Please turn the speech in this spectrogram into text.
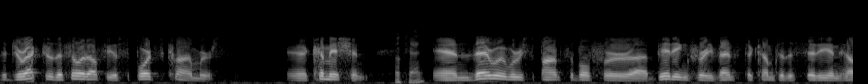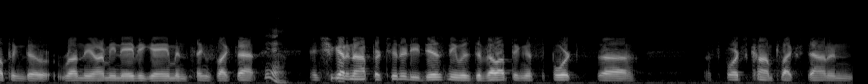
the director of the Philadelphia Sports Commerce uh, Commission Okay. And they were responsible for uh, bidding for events to come to the city and helping to run the Army Navy game and things like that. Yeah. And she got an opportunity. Disney was developing a sports uh, a sports complex down in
